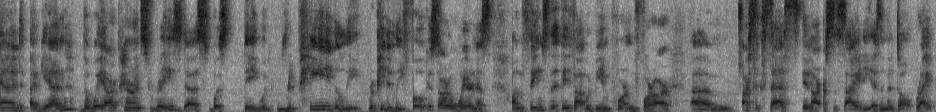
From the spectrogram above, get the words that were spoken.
and again, the way our parents raised us was they would repeatedly, repeatedly focus our awareness on things that they thought would be important for our um, our success in our society as an adult. Right?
